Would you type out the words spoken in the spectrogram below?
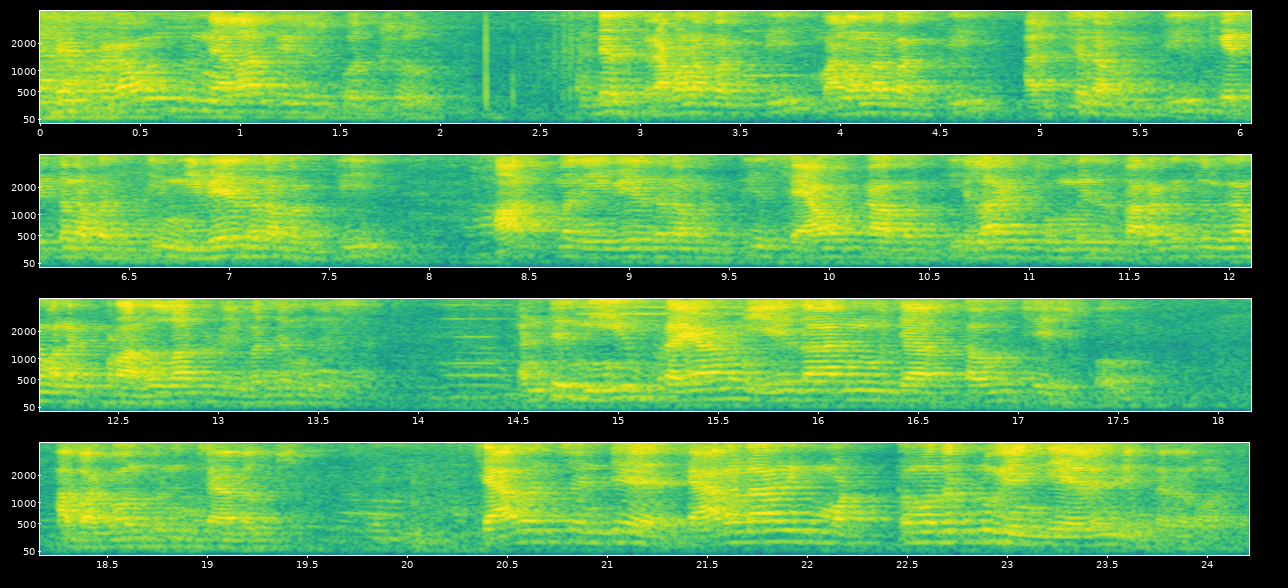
అంటే భగవంతుని ఎలా తెలుసుకోవచ్చు? అంటే శ్రవణ భక్తి మనన భక్తి అర్చన భక్తి కీర్తన భక్తి నివేదన భక్తి ఆత్మ నివేదన భక్తి సేవకా భక్తి ఇలాగ తొమ్మిది తరగతులుగా మనకు ప్రహ్లాదుడు విభజన చేశాడు. అంటే నీవు ప్రయాణం ఏ దారి నువ్వు చేస్తావో చేసుకో. ఆ భగవంతుని చేరొచ్చు. చేరొచ్చు అంటే చేరడానికి మొట్టమొదటి నువ్వేం చేయాలని చెప్పారు అనమాట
